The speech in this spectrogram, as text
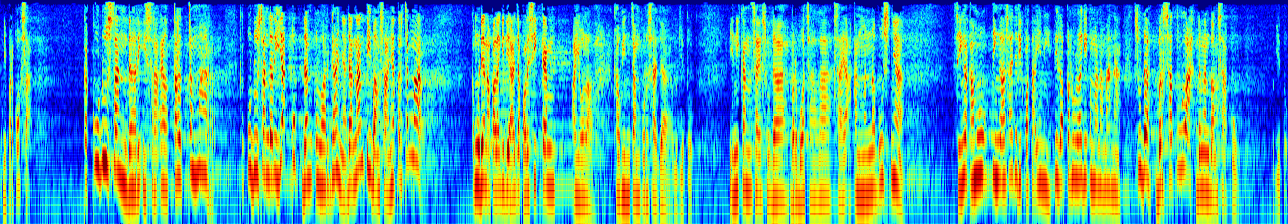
diperkosa. Kekudusan dari Israel tercemar. Kekudusan dari Yakub dan keluarganya dan nanti bangsanya tercemar. Kemudian apalagi diajak oleh Sikem, ayolah kawin campur saja begitu. Ini kan saya sudah berbuat salah, saya akan menebusnya. Sehingga kamu tinggal saja di kota ini, tidak perlu lagi ke mana-mana. Sudah bersatulah dengan bangsaku. Begitu.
